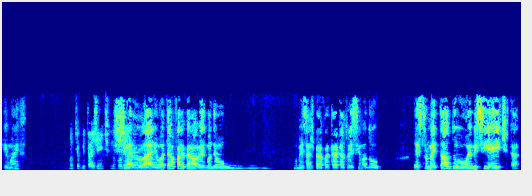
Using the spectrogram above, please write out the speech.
quem mais? Não tinha muita gente, não vou lembrar. Shadowline, até eu falei pra ela uma vez, mandei um, uma mensagem pra ela, que ela cantou em cima do da instrumental do MC8, cara.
